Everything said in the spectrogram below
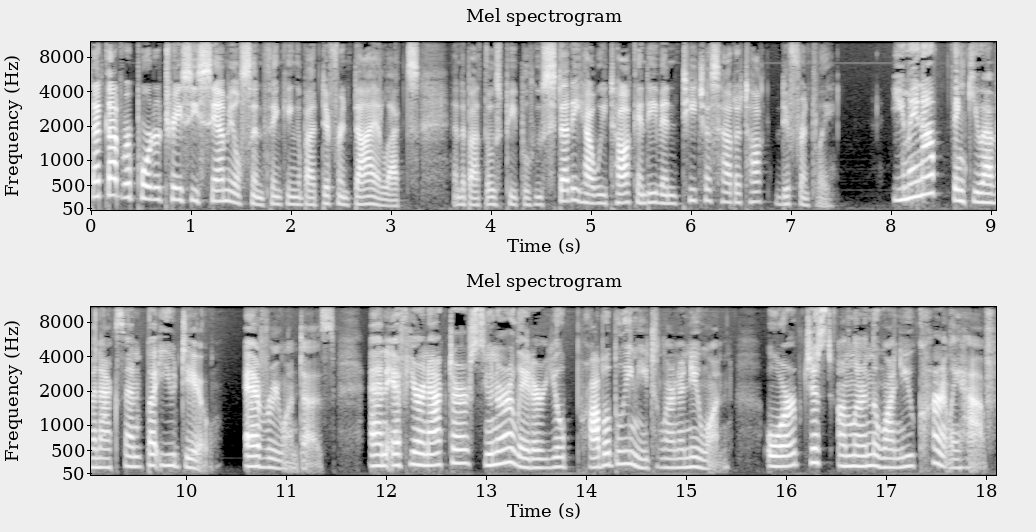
That got reporter Tracey Samuelson thinking about different dialects and about those people who study how we talk and even teach us how to talk differently. You may not think you have an accent, but you do. Everyone does. And if you're an actor, sooner or later, you'll probably need to learn a new one, or just unlearn the one you currently have.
